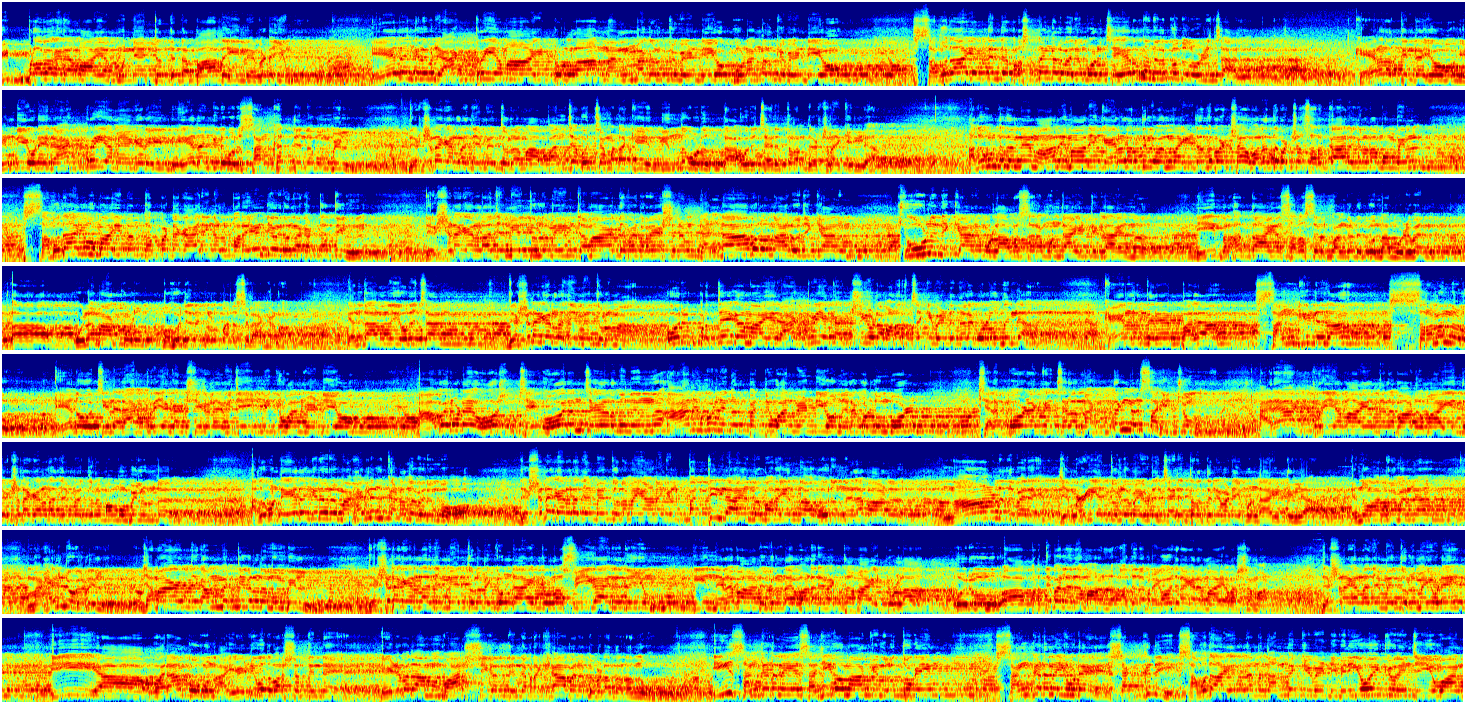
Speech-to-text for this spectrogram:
വിപ്ലവകരമായ മുന്നേറ്റത്തിന്റെ പാതയിൽ എവിടെയും ഏതെങ്കിലും രാഷ്ട്രീയമായിട്ടുള്ള നന്മകൾക്ക് വേണ്ടിയോ ഗുണങ്ങൾക്ക് വേണ്ടിയോ സമുദായത്തിന്റെ പ്രശ്നങ്ങൾ വരുമ്പോൾ ചേർന്ന് നിൽക്കുന്നത് ഒഴിച്ചാൽ കേരളത്തിന്റെയോ ഇന്ത്യയുടെ രാഷ്ട്രീയ ഒരു സംഘത്തിന്റെ മുമ്പിൽ ദക്ഷിണ കേരള ജമ്യത്തുലമ പഞ്ചപുച്ഛമടക്കി നിന്നുകൊടുത്ത ഒരു ചരിത്രം ദക്ഷിണയ്ക്കില്ല. അതുകൊണ്ട് തന്നെ മാറി മാറി കേരളത്തിൽ വന്ന ഇടതുപക്ഷ വലതുപക്ഷ സർക്കാരുകളുടെ മുമ്പിൽ സമുദായവുമായി ബന്ധപ്പെട്ട കാര്യങ്ങൾ പറയേണ്ടി വരുന്ന ഘട്ടത്തിൽ ദക്ഷിണ കേരള ജമിയത്തുലമയും ജമാഅത്ത് ഫെഡറേഷനും രണ്ടാമതൊന്ന് ആലോചിക്കാനും ചൂളി നിൽക്കാനുമുള്ള അവസരം ഉണ്ടായിട്ടില്ല എന്ന് ഈ ബൃഹത്തായ സദസ്സിൽ പങ്കെടുക്കുന്ന മുഴുവൻ ഉലമാക്കളും ബഹുജനങ്ങളും മനസ്സിലാക്കണം. എന്താണെന്ന് ചോദിച്ചാൽ ദക്ഷിണ കേരള ജമിയത്തുലമ ഒരു പ്രത്യേകമായ രാഷ്ട്രീയ കക്ഷിയുടെ വളർച്ചയ്ക്ക് വേണ്ടി നിലകൊള്ളുന്നില്ല. സംഘടിത ശ്രമങ്ങളും ഏതോ ചില രാഷ്ട്രീയ കക്ഷികളെ വിജയിപ്പിക്കുവാൻ വേണ്ടിയോ അവരുടെ ഓരം ചേർന്ന് നിന്ന് ആനുകൂല്യങ്ങൾ പറ്റുവാൻ വേണ്ടിയോ നിലകൊള്ളുമ്പോൾ ചിലപ്പോഴൊക്കെ ചില നഷ്ടങ്ങൾ സഹിച്ചും അരാഷ്ട്രീയമായ നിലപാടുമായി ദക്ഷിണ കേരള ജമ്യത്തുലമ മുമ്പിലുണ്ട്. അതുകൊണ്ട് ഏതെങ്കിലും ഒരു മഹലിൽ കടന്നു വരുമ്പോൾ ദക്ഷിണ കേരള ജമ്യത്തുലമയാണെങ്കിൽ പറ്റില്ല എന്ന് പറയുന്ന ഒരു നിലപാട് നാളിതുവരെ ചരിത്രത്തിൽ എവിടെയും ഉണ്ടായിട്ടില്ല. എന്ന് മാത്രമല്ല മഹല്ലുകളിൽ ജമാഅത്ത് കമ്മിറ്റികളുടെ മുമ്പിൽ ദക്ഷിണ കേരള ജമ്മിയത്തുലമയ്ക്കുണ്ടായിട്ടുള്ള സ്വീകാര്യതയും ഈ നിലപാടുകളുടെ വളരെ വ്യക്തമായിട്ടുള്ള ഒരു പ്രതിഫലനമാണ് അതിന് പ്രയോജനകരമായ വശമാണ്. ദക്ഷിണ കേരള ജമ്മിയത്തുലമയുടെ വരാൻ പോകുന്ന എഴുപത് വർഷത്തിന്റെ എഴുപതാം വാർഷികത്തിന്റെ പ്രഖ്യാപനം ഇവിടെ നടന്നു. ഈ സംഘടനയെ സജീവമാക്കി നിർത്തുകയും സംഘടനയുടെ ശക്തി സമുദായത്തിന്റെ നന്മയ്ക്ക് വേണ്ടി വിനിയോഗിക്കുകയും ചെയ്യുവാൻ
